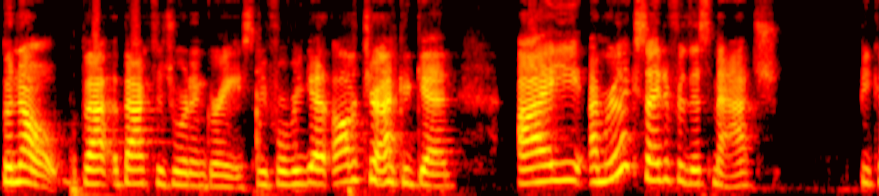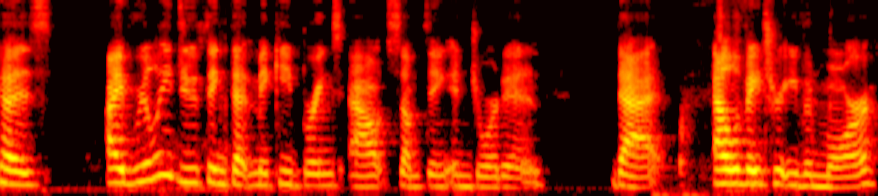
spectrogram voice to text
but no, back back to Jordynne Grace before we get off track again. I I'm really excited for this match because I really do think that Mickie brings out something in Jordynne that elevates her even more.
